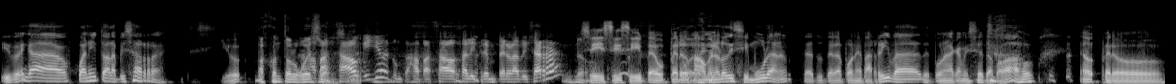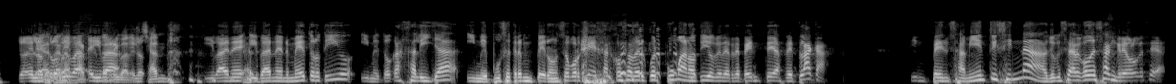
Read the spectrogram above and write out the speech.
y venga Juanito a la pizarra. Yo, Vas con todo el ¿Nunca hueso. ha pasado, Guillo? ¿Nunca os ha pasado salir trempero a la pizarra? No. sí, sí, sí, pero, pero Joder. más o menos lo disimula, ¿no? O sea, tú te la pones para arriba, te pones la camiseta para abajo, ¿no? Pero Yo el otro día iba, iba- arriba del el- chándal. iba en el, iba en el metro, tío, y me toca salir ya y me puse trempero. No sé por qué, esas cosas del cuerpo humano, tío, que de repente hace placa. Sin pensamiento y sin nada. Yo que sé, algo de sangre o lo que sea.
